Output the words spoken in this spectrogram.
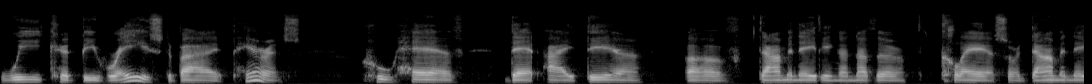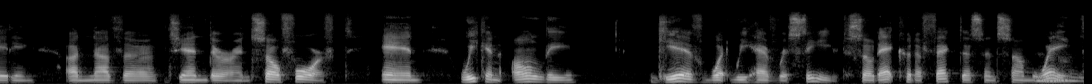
we could be raised by parents who have that idea of dominating another class or dominating another gender and so forth. And we can only give what we have received. So that could affect us in some way. Mm.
